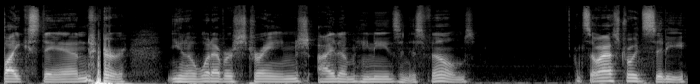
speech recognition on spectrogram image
bike stand or, you know, whatever strange item he needs in his films. And so Asteroid City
